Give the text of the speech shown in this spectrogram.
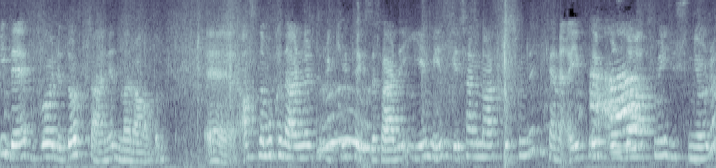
Bir de böyle dört tane nar aldım. Ee, aslında bu kadarları tabii ki tek seferde yiyemeyiz. Geçen gün arkadaşım dedi ki hani ayıklayıp buzluğa atmayı düşünüyorum.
